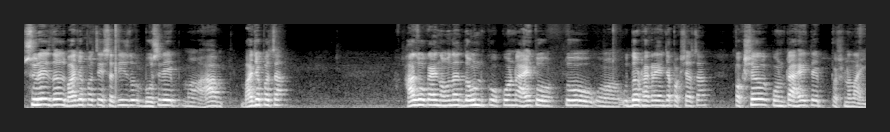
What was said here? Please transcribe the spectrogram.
सुरेश धस भाजपचे सतीश भोसले हा भाजपचा. हा जो काय नवनाथ दौंड को कोण आहे तो तो उद्धव ठाकरे यांच्या पक्षाचा. पक्ष कोणता आहे ते प्रश्न नाही.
